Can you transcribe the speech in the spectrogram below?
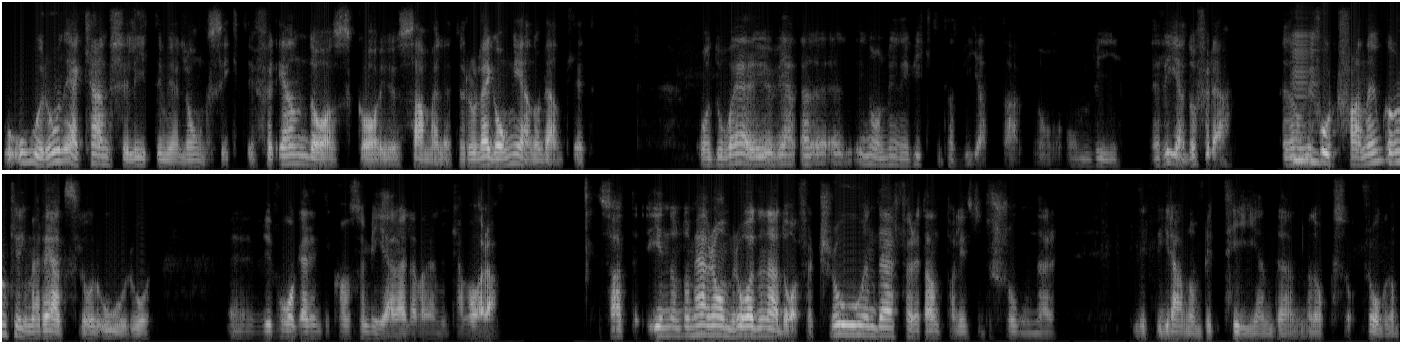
Och oron är kanske lite mer långsiktig för en dag ska ju samhället rulla igång igen ordentligt. Och då är det ju vä- i någon mening viktigt att veta om vi är redo för det. Eller om vi Mm. fortfarande går omkring med rädslor, oro, eh, vi vågar inte konsumera eller vad det nu kan vara. Så att inom de här områdena då, förtroende för ett antal institutioner, lite grann om beteenden men också frågor om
